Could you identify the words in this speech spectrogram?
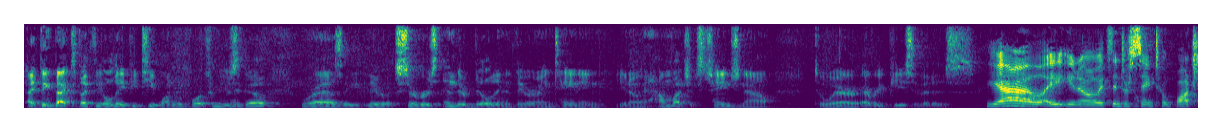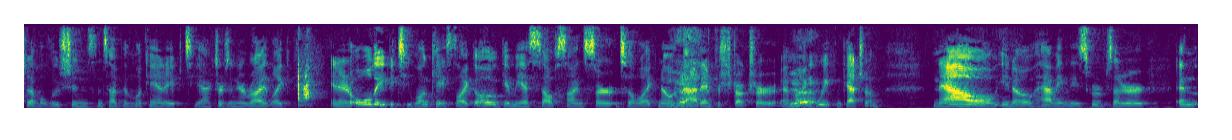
I think back to like the old APT one report from years ago whereas they, they were like servers in their building that they were maintaining. You know, and how much it's changed now to where every piece of it is. Yeah, like, you know, it's interesting to watch the evolution since I've been looking at APT actors, and you're right. Like in an old APT one case, like oh, give me a self-signed cert to like known yeah. bad infrastructure, and yeah. like we can catch them. Now, you know, having these groups that are and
